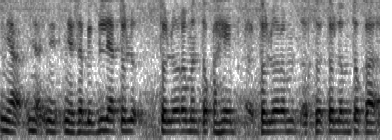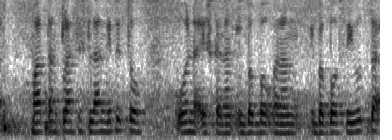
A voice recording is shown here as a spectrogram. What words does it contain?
nya nya, nya sa Biblia tulo tulo man to ka heb- tulo man tulo man to ka matang klases langit ito. Una is kanang ibabaw kanang ibabaw sa yuta,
